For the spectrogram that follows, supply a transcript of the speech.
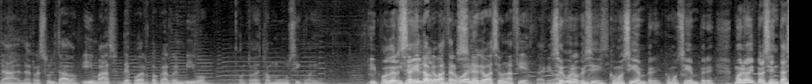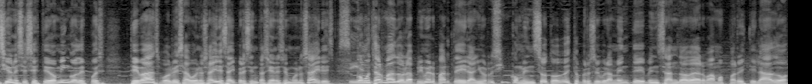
la- del resultado. Y más de poder tocarlo en vivo con todos estos músicos. Y, Y poder y seguir sabiendo que va a estar bueno sí. y que va a ser una fiesta. que Seguro que sí, como siempre, como siempre. Bueno, hay presentaciones, es este domingo, después te vas, volvés a Buenos Aires, hay presentaciones en Buenos Aires. Sí, ¿Cómo el- está armado la primera parte del año? Recién comenzó todo esto, pero seguramente pensando, a ver, vamos para este lado,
